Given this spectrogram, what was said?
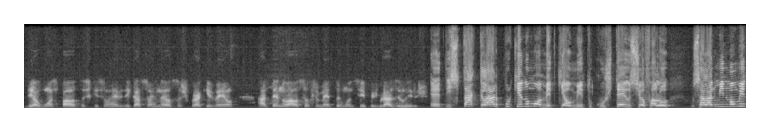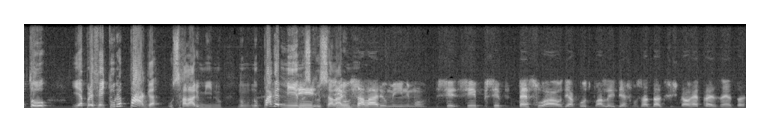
de algumas pautas que são reivindicações nossas para que venham atenuar o sofrimento dos municípios brasileiros. É, está claro porque no momento que aumenta o custeio, o senhor falou, o salário mínimo aumentou. E a prefeitura paga o salário mínimo. Não, não paga menos se, que o salário se mínimo. Se o salário mínimo, se, se, se pessoal, de acordo com a lei de responsabilidade fiscal, representa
